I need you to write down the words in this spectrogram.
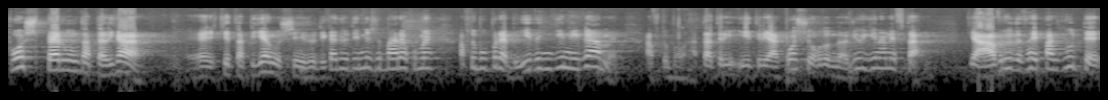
πώς παίρνουν τα παιδιά ε, και τα πηγαίνουν σε ιδιωτικά, διότι εμείς δεν παρέχουμε αυτό που πρέπει ή δεν κυνηγάμε. Αυτό που... τα, οι 382 γίνανε 7 και αύριο δεν θα υπάρχει ούτε,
